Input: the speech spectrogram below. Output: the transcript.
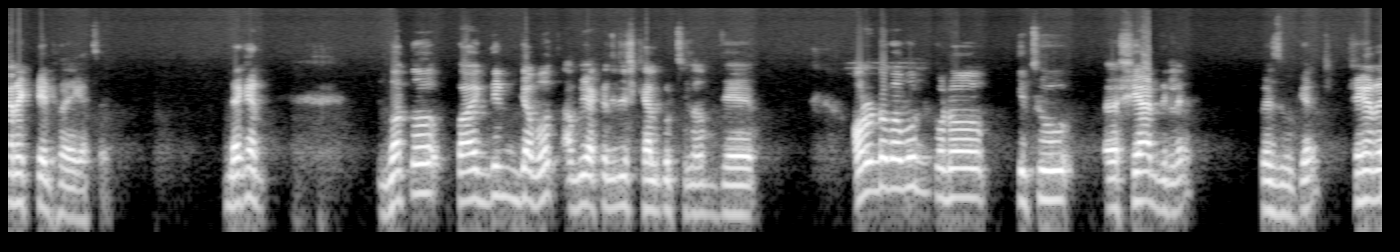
কানেক্টেড হয়ে গেছে। দেখেন, গত কয়েকদিন যাবত আমি একটা জিনিস খেয়াল করছিলাম যে, অনন্য মামুন কোনো কিছু শেয়ার দিলে ফেসবুকে সেখানে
